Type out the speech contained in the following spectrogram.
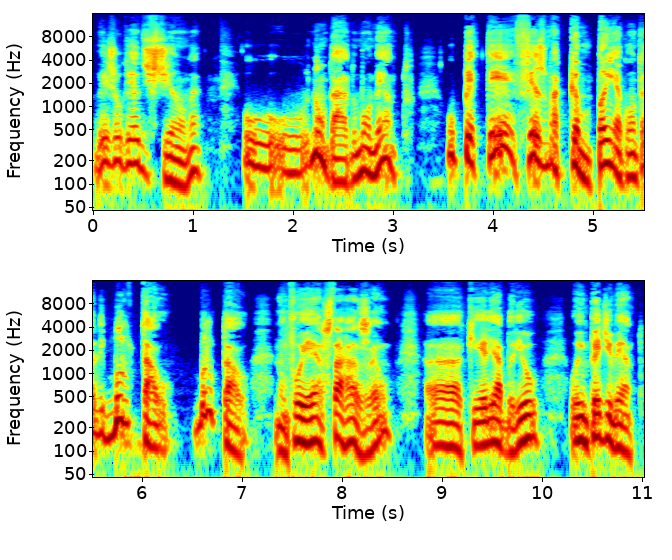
Veja o que é o destino, né? O, o, num dado momento, o PT fez uma campanha contra ele brutal, brutal. Não foi esta a razão uh, que ele abriu o impedimento.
